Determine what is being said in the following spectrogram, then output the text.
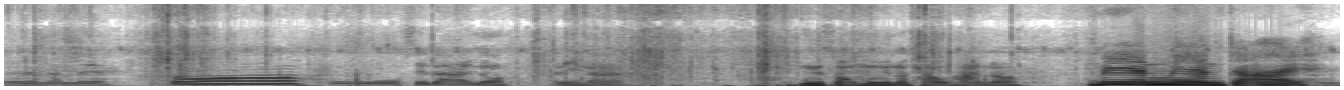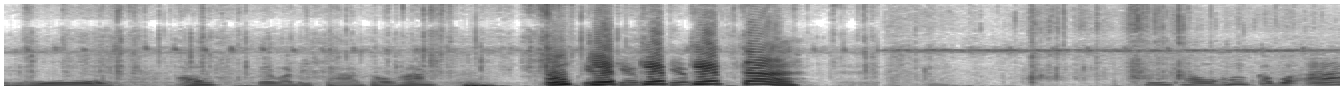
เออนั่นเลยโอ้โอ้เสียดายเนาะอันนี้น่ะมือสองมือเนาะสาวพันเนาะแมนแมนจะอายโอ้ เอาไปวันที่สามสาวพันเอาเก็บเก็บเก็บจ้ะมันเถาห้องกับว่าอ้า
